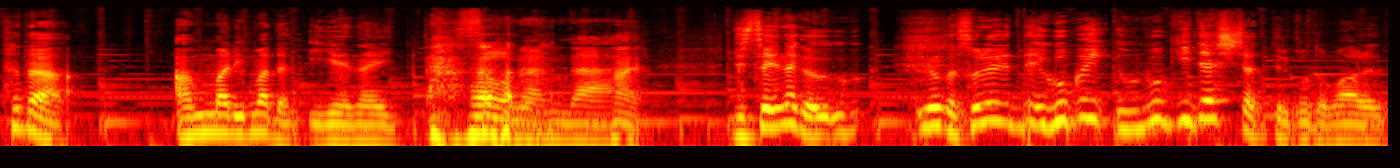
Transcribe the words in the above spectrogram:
ただあんまりまだ言えない、そうなんだ、はい、実際なんかうなんかそれで動き動き出しちゃってることもある、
